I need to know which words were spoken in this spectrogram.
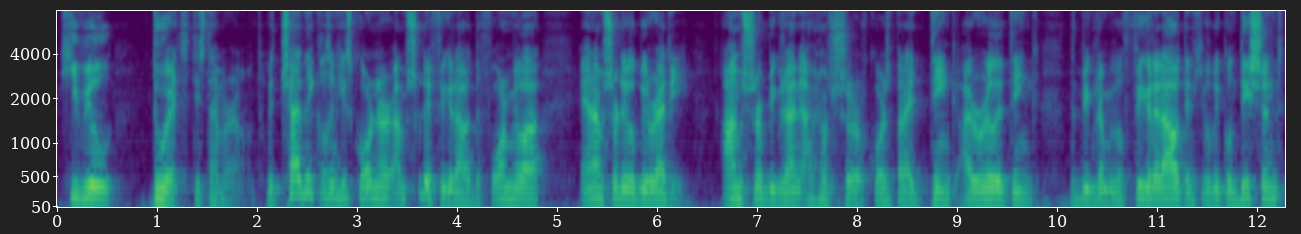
he will do it this time around. With Chad Nichols in his corner, I'm sure they figured out the formula, and I'm sure they will be ready. I'm sure Big Ramy, I'm not sure of course, but I think, I really think that Big Ramy will figure it out and he will be conditioned.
